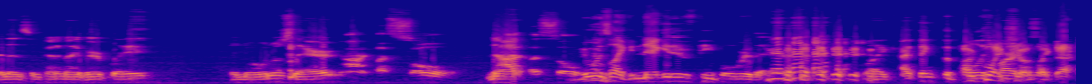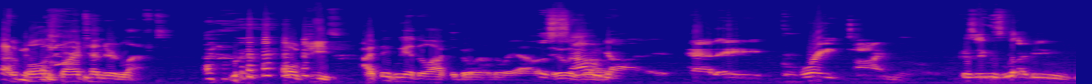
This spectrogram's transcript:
and then some kind of nightmare played, and no one was there. Not a soul. Not Not a soul. it was like negative people were there. Like I think the I've Polish bar- shows like the. Polish bartender left. oh, jeez. I think we had to lock the door on the way out. The It was sound rough. guy had a great time though, because it was. I mean,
